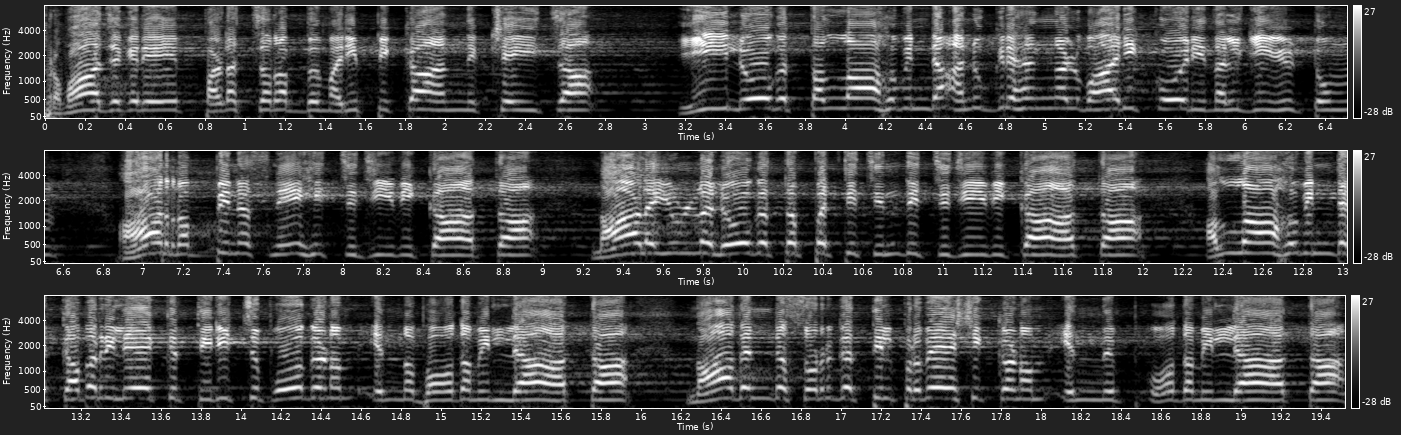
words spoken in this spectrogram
പ്രവാചകരെ പടച്ചറബ് മരിപ്പിക്കാൻ നിക്ഷയിച്ച ഈ ലോകത്തല്ലാഹുവിന്റെ അനുഗ്രഹങ്ങൾ വാരിക്കോരി നൽകിയിട്ടും ആ റബ്ബിനെ സ്നേഹിച്ച് ജീവിക്കാത്ത നാളെയുള്ള ലോകത്തെപ്പറ്റി ചിന്തിച്ച് ജീവിക്കാത്ത അള്ളാഹുവിന്റെ കബറിലേക്ക് തിരിച്ചു പോകണം എന്ന് ബോധമില്ലാത്ത നാഥന്റെ സ്വർഗത്തിൽ പ്രവേശിക്കണം എന്ന് ബോധമില്ലാത്ത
